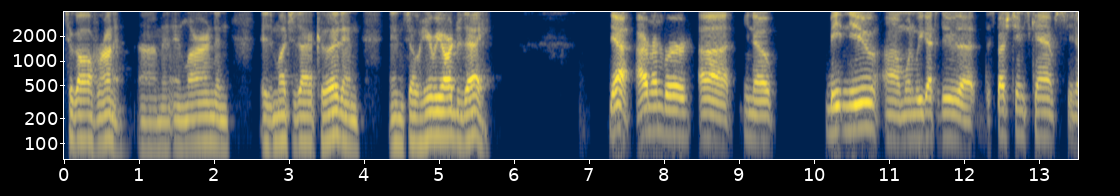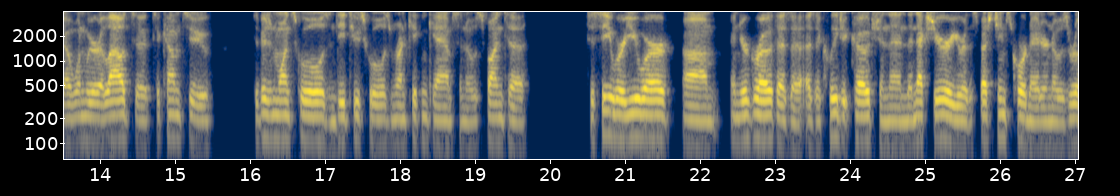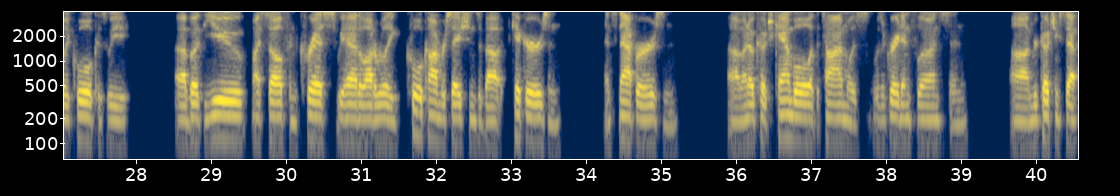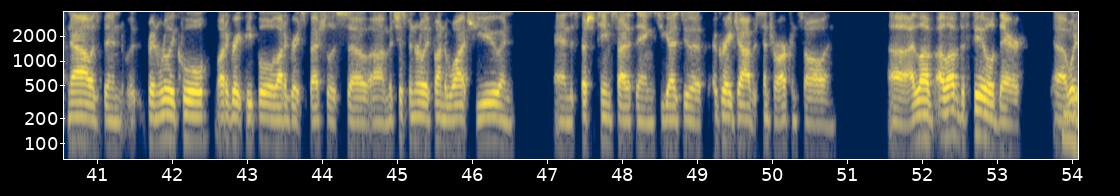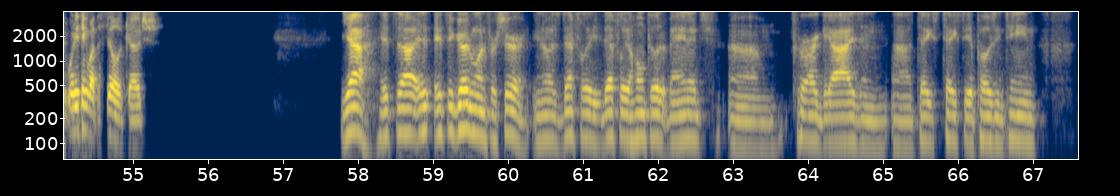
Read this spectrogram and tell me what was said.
took off running um, and, and learned and as much as I could, and and so here we are today. Yeah, I remember, uh, you know, meeting you um, when we got to do the the special teams camps. You know, when we were allowed to to come to Division One schools and D two schools and run kicking camps, and it was fun to to see where you were um, and your growth as a as a collegiate coach, and then the next year you were the special teams coordinator, and it was really cool because we, uh, both you, myself, and Chris, we had a lot of really cool conversations about kickers and and snappers, and um, I know Coach Campbell at the time was was a great influence, and um, your coaching staff now has been been really cool. A lot of great people, a lot of great specialists. So um, it's just been really fun to watch you and and the special team side of things. You guys do a, a great job at Central Arkansas, and uh, I love I love the field there. Uh, mm what, what do you think about the field, Coach? Yeah, it's uh it, it's a good one for sure. You know, it's definitely definitely a home field advantage um, for our guys, and uh, takes takes the opposing team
